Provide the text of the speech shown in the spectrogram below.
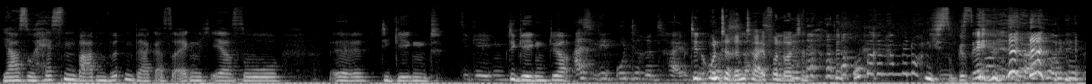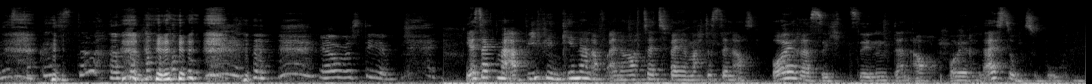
Ja, so Hessen, Baden-Württemberg, also eigentlich eher so äh, die Gegend. Die Gegend. Die Gegend, ja. Also den unteren Teil. Den unteren. Teil von Deutschland. Den oberen haben wir noch nicht so gesehen. ja, verstehe. Ja, sagt mal, ab wie vielen Kindern auf einer Hochzeitsfeier macht es denn aus eurer Sicht Sinn, dann auch eure Leistung zu buchen?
